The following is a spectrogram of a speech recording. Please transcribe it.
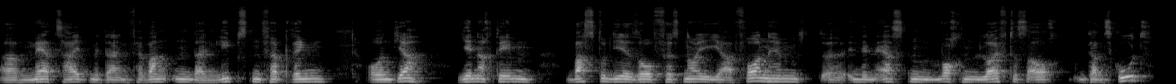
ähm, mehr Zeit mit deinen Verwandten, deinen Liebsten verbringen. Und ja, je nachdem, was du dir so fürs neue Jahr vornimmst. Äh, in den ersten Wochen läuft es auch ganz gut.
